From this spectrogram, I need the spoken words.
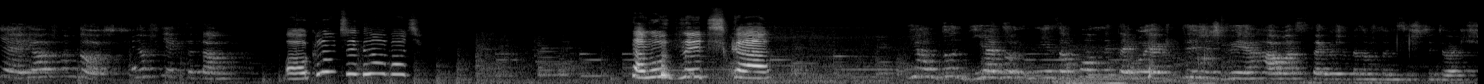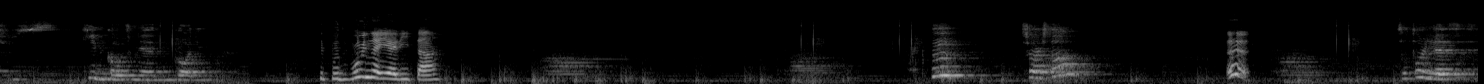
Nie, ja już mam dość. Ja już nie chcę tam. O, kluczyk, zobacz! Ta muzyczka! Ja do, ja do, nie zapomnę tego, jak ty żeś wyjechała z tego, się okazało, że to nie jesteś ty, to jakiś skin coach mnie gonił. Ty podwójna jelita. Słyszałaś to? E. Co to jest?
